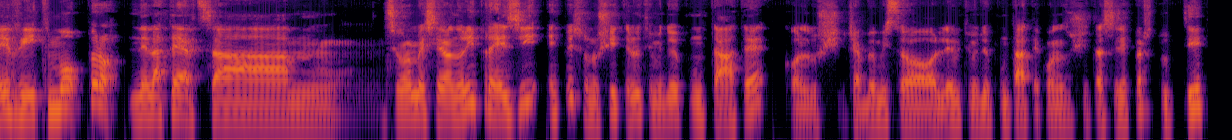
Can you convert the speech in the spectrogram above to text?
il ritmo, però nella terza mh, secondo me si erano ripresi e poi sono uscite le ultime due puntate, cioè abbiamo visto le ultime due puntate quando è uscita la serie per tutti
